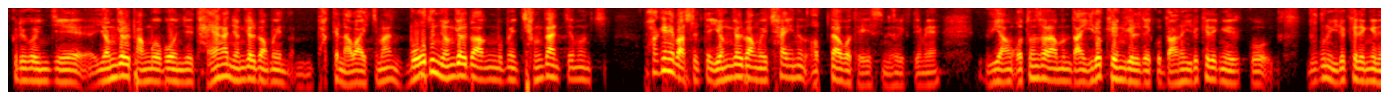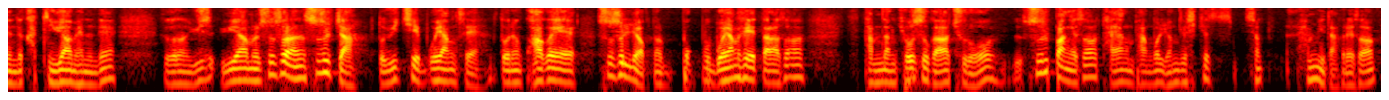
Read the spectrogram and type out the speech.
그리고 이제 연결 방법은 이제 다양한 연결 방법이 밖에 나와 있지만 모든 연결 방법의 장단점은 확인해 봤을 때 연결 방법의 차이는 없다고 되어 있습니다. 그렇기 때문에 위암 어떤 사람은 나 이렇게 연결됐고 나는 이렇게 연결됐고 누구는 이렇게 연결됐는데 같은 위암 했는데 그거는 위, 위암을 수술하는 수술자 또 위치의 모양새 또는 과거의 수술력 또는 복부 모양새에 따라서 담당 교수가 주로 수술방에서 다양한 방법을 연결시켜 합니다. 그래서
